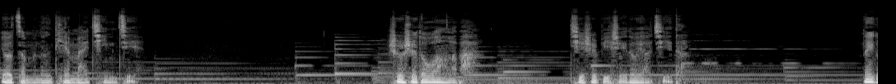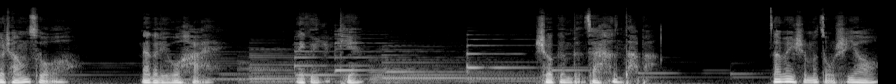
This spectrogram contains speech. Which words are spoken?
又怎么能填埋情节？说是都忘了吧，其实比谁都要记得。那个场所，那个刘海，那个雨天。说根本在恨他吧，那为什么总是要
